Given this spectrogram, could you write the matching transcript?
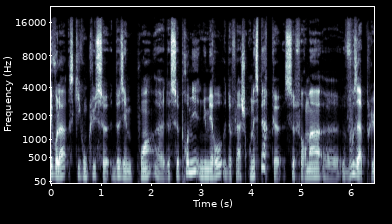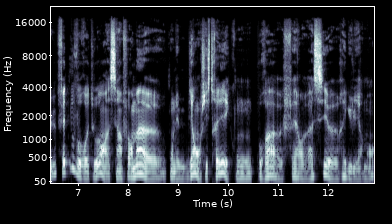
Et voilà ce qui conclut ce deuxième point euh, de ce premier numéro de Flash. On espère que ce format euh, vous a plu. Faites-nous vos retours. C'est un format euh, qu'on aime bien enregistrer et qu'on pourra faire assez régulièrement.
